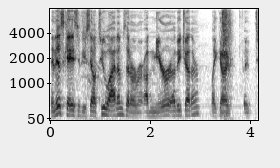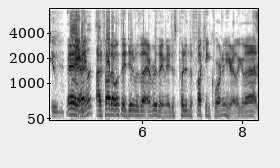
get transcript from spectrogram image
In this case, if you sell two items that are a mirror of each other, like uh, the two Hey, amulets. I, I found out what they did with everything. They just put in the fucking corner here. Look at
